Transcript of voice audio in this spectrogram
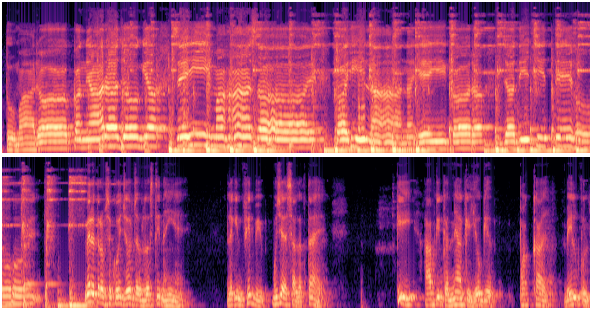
तुम्हार कन्यार जोग्य से ही महाशय कहिलान यही कर यदि चित्ते हो मेरे तरफ़ से कोई ज़ोर ज़बरदस्ती नहीं है, लेकिन फिर भी मुझे ऐसा लगता है कि आपकी कन्या के योग्य पक्का बिल्कुल,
